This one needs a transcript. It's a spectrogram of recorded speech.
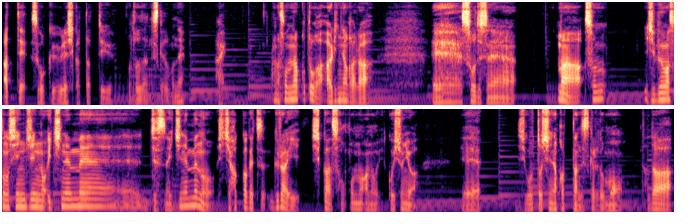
あってすごく嬉しかったっていうことなんですけどもね。はい。まあそんなことがありながら、えー、そうですね。まあ、その、自分はその新人の1年目ですね。1年目の7、8ヶ月ぐらいしかそこの、あの、ご一緒には、えー、仕事しなかったんですけれども、ただ、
